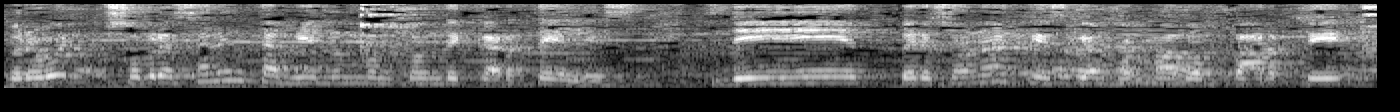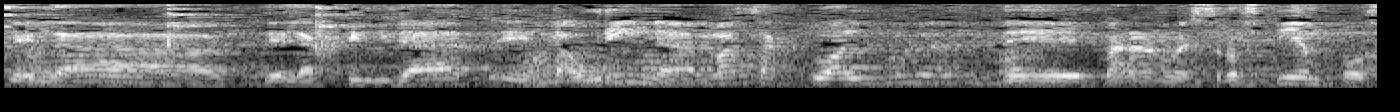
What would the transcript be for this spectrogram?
Pero bueno, sobresalen también un montón de carteles de personajes que han formado parte de la, de la actividad eh, taurina más actual de, para nuestros tiempos.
